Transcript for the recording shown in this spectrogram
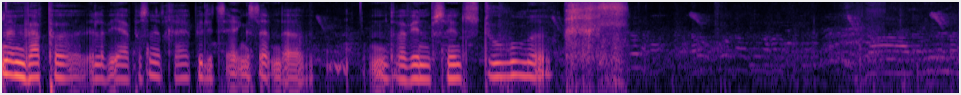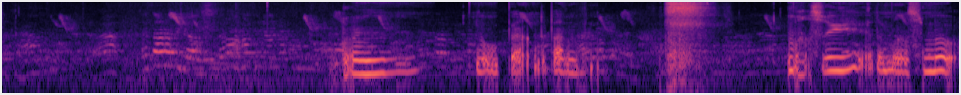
Men vi var på, eller vi er på sådan et rehabiliteringscenter. Der var vi inde på sådan en stue med um, nogle børn, der bare var meget syge eller meget små.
